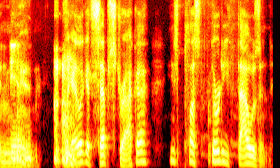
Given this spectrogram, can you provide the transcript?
and And- win? like I look at Sepp Straka, he's plus thirty thousand.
